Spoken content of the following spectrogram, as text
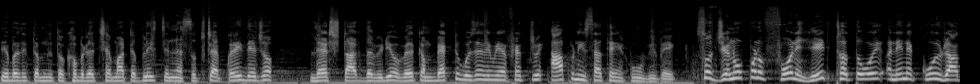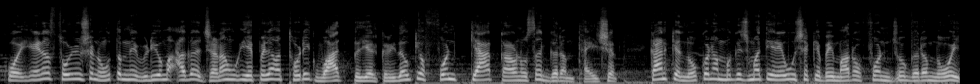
એ બધી તમને તો ખબર જ છે. માટે પ્લીઝ ચેનલને સબસ્ક્રાઇબ કરી દેજો. Let start the video welcome back to Gujarati media factory આપની સાથે હું વિવેક. સો જેનો પણ ફોન હિટ થતો હોય અને એને કુલ રાખવો હોય, એનો સોલ્યુશન હું તમને વિડીયોમાં આગળ જણાવું. એ પહેલાં થોડીક વાત ક્લિયર કરી દઉં કે ફોન કયા કારણોસર ગરમ થાય છે. કારણ કે લોકોના મગજમાંથી એવું છે કે ભાઈ, મારો ફોન જો ગરમ હોય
